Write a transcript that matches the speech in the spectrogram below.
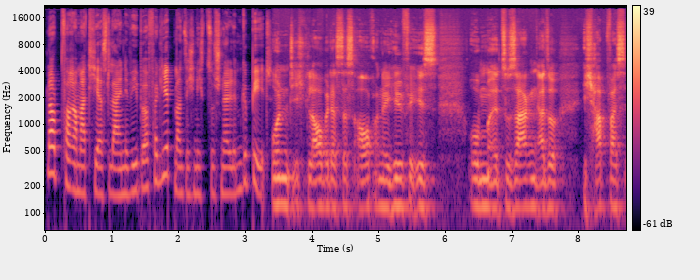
Laut Pfarrer Matthias Leineweber verliert man sich nicht so schnell im Gebet. Und ich glaube, dass das auch eine Hilfe ist, um äh, zu sagen, also ich habe was,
